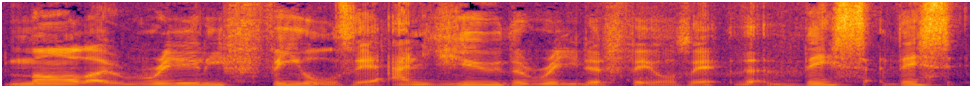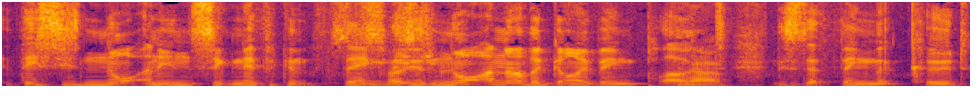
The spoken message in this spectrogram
Marlowe really feels it, and you, the reader, feels it. That this, this, this is not an insignificant thing. So this is true. not another guy being plugged. No. This is a thing that could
